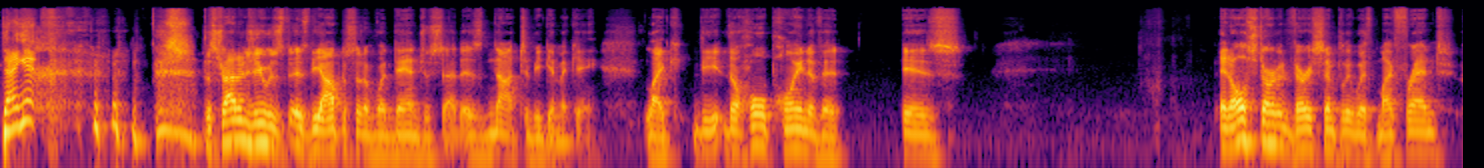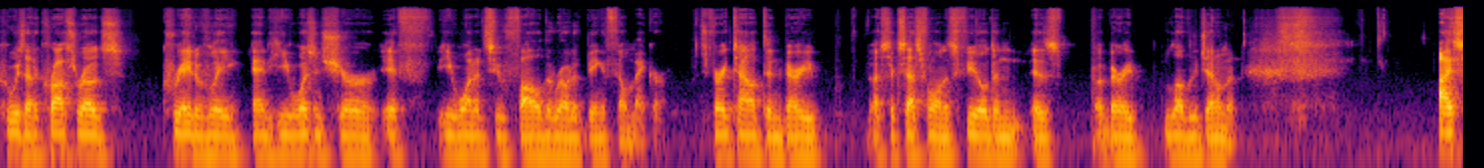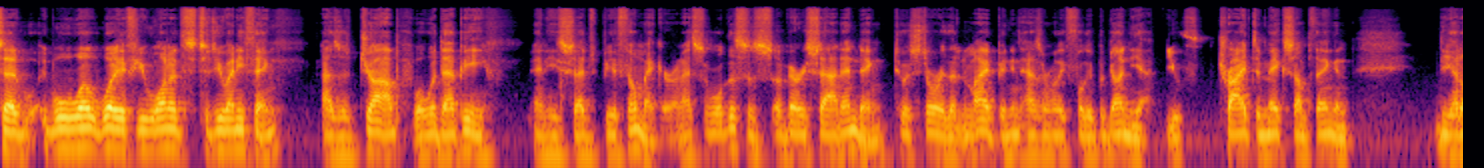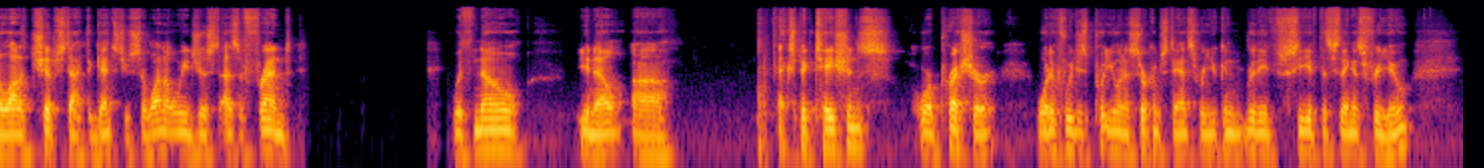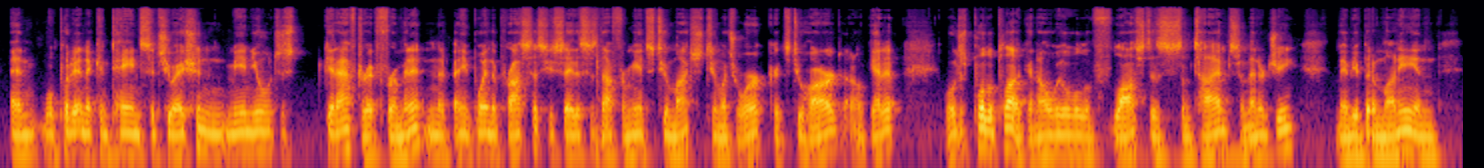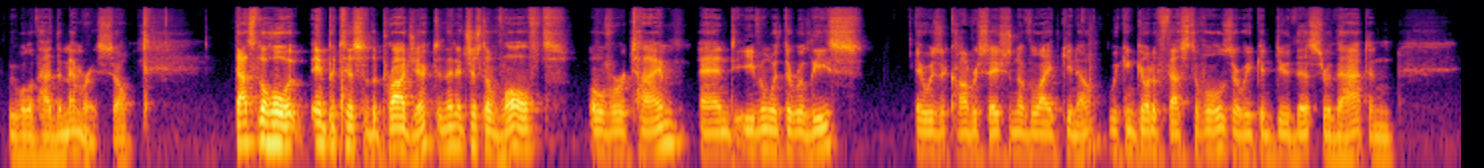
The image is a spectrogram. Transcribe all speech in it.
dang it the strategy was is the opposite of what Dan just said is not to be gimmicky. Like the the whole point of it is it all started very simply with my friend who was at a crossroads creatively and he wasn't sure if he wanted to follow the road of being a filmmaker. He's very talented and very uh, successful in his field and is a very lovely gentleman. I said, "Well, what, what if you wanted to do anything as a job? What would that be?" And he said, "Be a filmmaker." And I said, "Well, this is a very sad ending to a story that, in my opinion, hasn't really fully begun yet. You've tried to make something, and you had a lot of chips stacked against you. So why don't we just, as a friend, with no, you know, uh, expectations or pressure, what if we just put you in a circumstance where you can really see if this thing is for you?" and we'll put it in a contained situation and me and you will just get after it for a minute and at any point in the process you say this is not for me. It's too much too much work. It's too hard. I don't get it. We'll just pull the plug and all we will have lost is some time some energy maybe a bit of money and we will have had the memories. So that's the whole impetus of the project and then it just evolved over time and even with the release it was a conversation of like you know we can go to festivals or we could do this or that and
